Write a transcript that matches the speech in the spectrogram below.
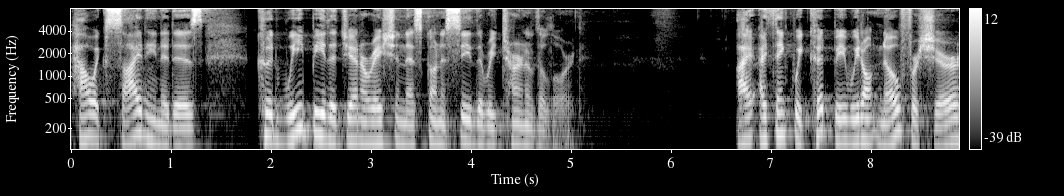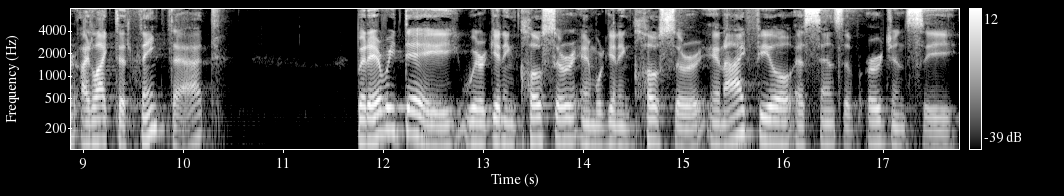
how exciting it is. Could we be the generation that's going to see the return of the Lord? I, I think we could be. We don't know for sure. I like to think that. But every day we're getting closer and we're getting closer, and I feel a sense of urgency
